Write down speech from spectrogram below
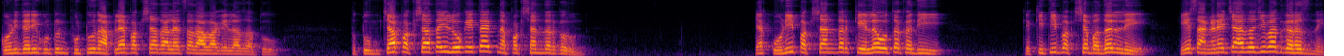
कोणीतरी कुठून फुटून आपल्या पक्षात आल्याचा दावा केला जातो. तर तुमच्या पक्षातही लोक येत आहेत ना पक्षांतर करून? या कोणी पक्षांतर केलं होतं कधी? की किती पक्ष बदलले? हे सांगण्याची आज अजिबात गरज नाही.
